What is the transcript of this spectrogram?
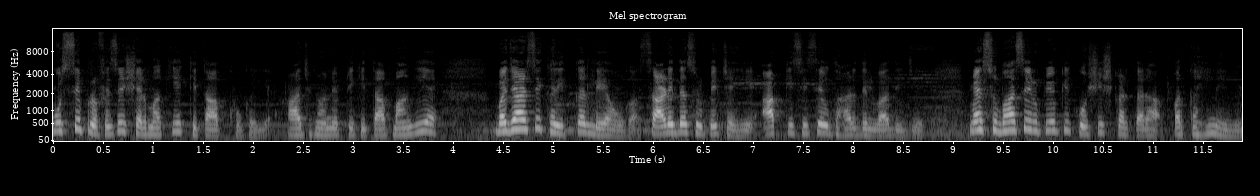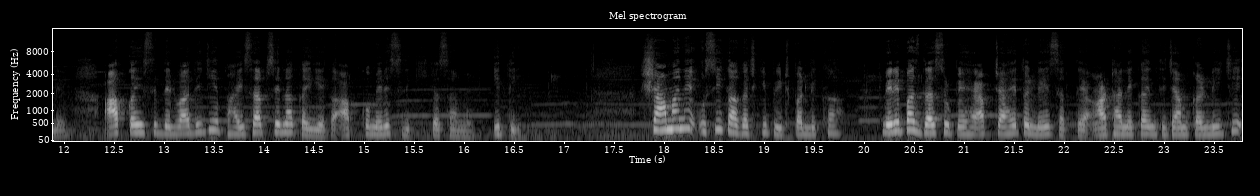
मुझसे प्रोफेसर शर्मा की एक किताब खो गई है। आज उन्होंने अपनी किताब मांगी है, बाज़ार से खरीद कर ले आऊँगा, साढ़े दस रुपए चाहिए, आप किसी से उधार दिलवा दीजिए। मैं सुबह से रुपयों की कोशिश करता रहा, पर कहीं नहीं मिले। आप कहीं से दिलवा दीजिए, भाई साहब से ना कहिएगा, आपको मेरे श्री की कसम है, इति। श्यामा ने उसी कागज़ की पीठ पर लिखा, मेरे पास दस रुपए है, आप चाहे तो ले सकते हैं, आठ आने का इंतज़ाम कर लीजिए,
